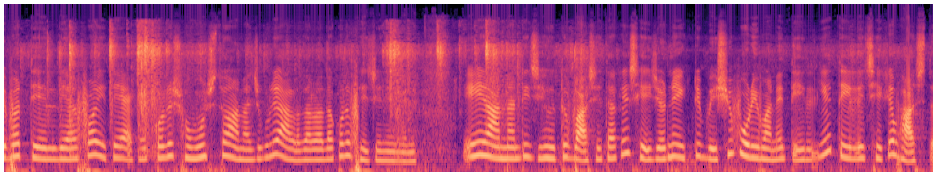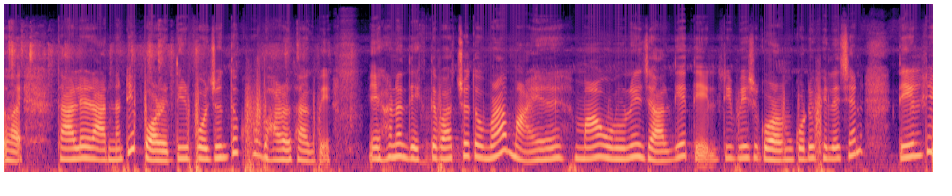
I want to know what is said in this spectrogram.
এবার তেল দেওয়ার পর এতে এক এক করে সমস্ত আনাজগুলি আলাদা আলাদা করে ভেজে নেবেন। এই রান্নাটি যেহেতু বাসে থাকে, সেই জন্য একটি বেশি পরিমাণে তেল দিয়ে তেলে ছেঁকে ভাজতে হয়। তাহলে রান্নাটি পরের দিন পর্যন্ত খুব ভালো থাকবে। এখানে দেখতে পাচ্ছ তোমরা মায়ের, মা উনুনে জাল দিয়ে তেলটি বেশ গরম করে ফেলেছেন। তেলটি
